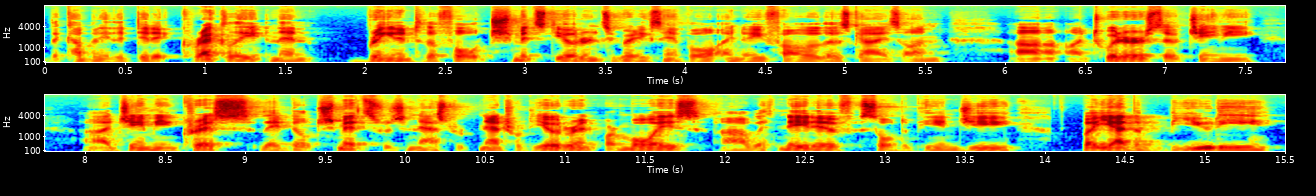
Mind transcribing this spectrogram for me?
the company that did it correctly and then bring it into the fold. Schmidt's deodorant's a great example. I know you follow those guys on uh, on Twitter. So Jamie, uh, Jamie and Chris, they built Schmidt's, which is natural, natural deodorant, or Moiz uh, with Native, sold to P and G. But yeah, the beauty,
